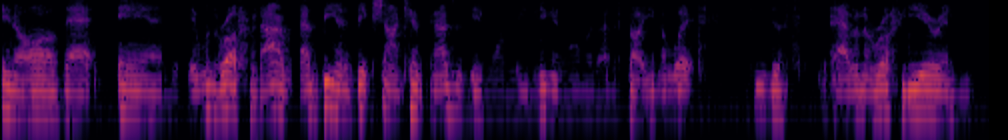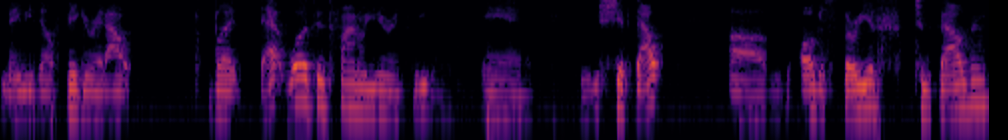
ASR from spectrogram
you know all that, and it was rough. And I, as being a big Shawn Kemp fan, I just didn't want to believe any rumors. I just thought you know what, he's just having a rough year and maybe they'll figure it out but that was his final year in Cleveland, and he was shipped out um, August 30th, 2000.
